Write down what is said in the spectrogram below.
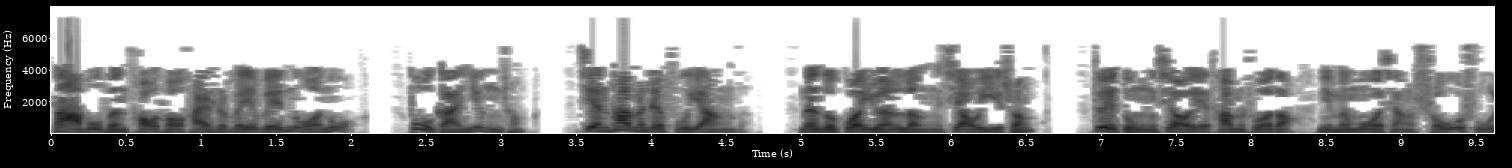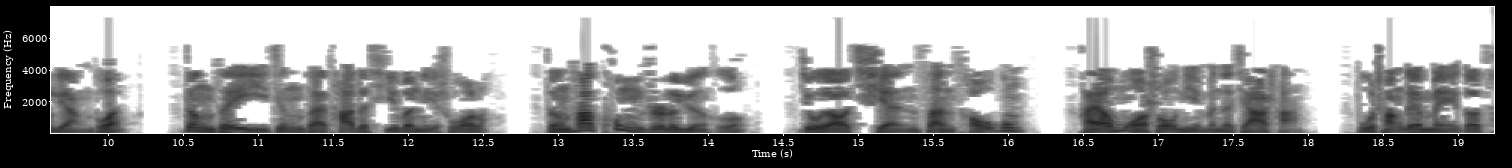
大部分曹头还是唯唯诺诺，不敢应承。见他们这副样子，那个官员冷笑一声。对董孝也他们说道：“你们莫想手鼠两端。邓贼已经在他的檄文里说了，等他控制了运河，就要遣散曹公，还要没收你们的家产，补偿给每个曹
